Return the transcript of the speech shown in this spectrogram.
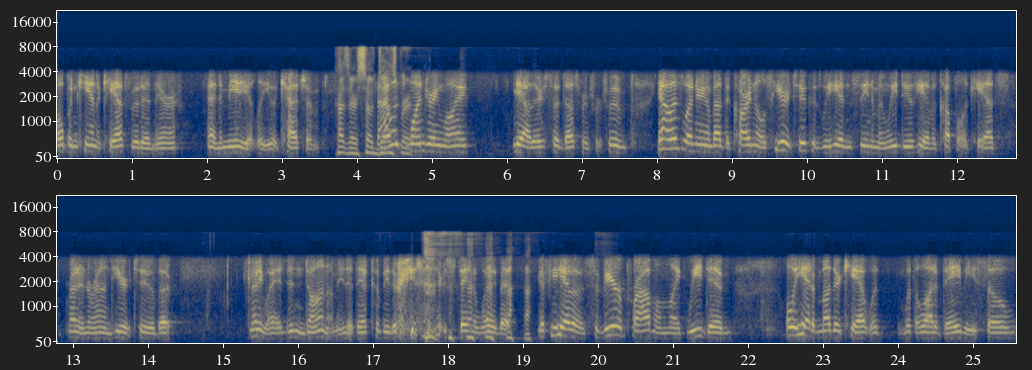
open can of cat food in there, and immediately you would catch them. Because they're so But I was desperate. wondering why. Yeah, they're so desperate for food. Yeah, I was wondering about the cardinals here too because we hadn't seen them, and we do have a couple of cats running around here too. But anyway, it didn't dawn on me that that could be the reason they're staying away. But if you have a severe problem like we did, well, we had a mother cat with with a lot of babies, so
